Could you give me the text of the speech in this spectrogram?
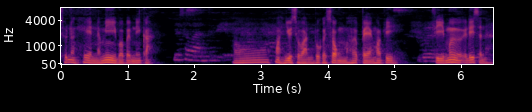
สุดนังเฮนนะมีบ่แบบนี้กะยูสวรรค์อ๋อว่าอยู่สวรรค์ผู้ก็ส่งมาเฮอแปลงฮอดพี่ฝีมืออลิสนะ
